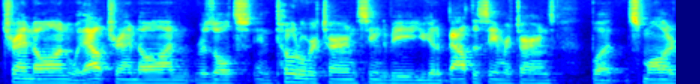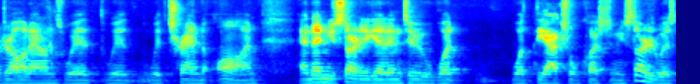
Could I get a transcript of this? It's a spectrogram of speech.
trend on, without trend on. Results in total returns seem to be you get about the same returns, but smaller drawdowns with with with trend on. And then you started to get into what what the actual question you started was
